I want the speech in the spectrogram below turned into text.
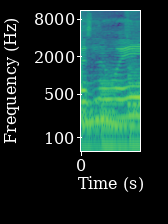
there's no way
